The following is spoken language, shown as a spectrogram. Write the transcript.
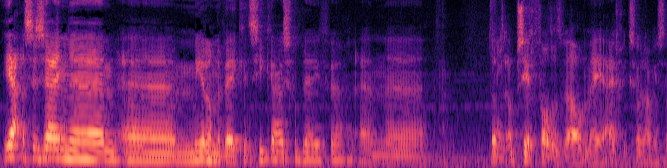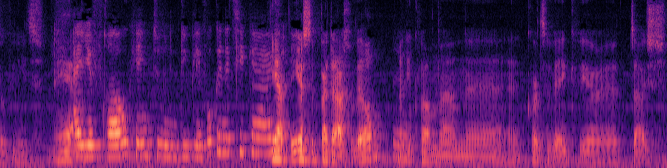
Ja, ze zijn ehm, eh, meer dan een week in het ziekenhuis gebleven. En eh, dat, op zich valt het wel mee. Eigenlijk zo lang is het ook weer niet. Ja. En je vrouw ging toen, die bleef ook in het ziekenhuis? Ja, de eerste paar dagen wel. Ja. Maar die kwam na een, eh, een korte week weer eh, thuis.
